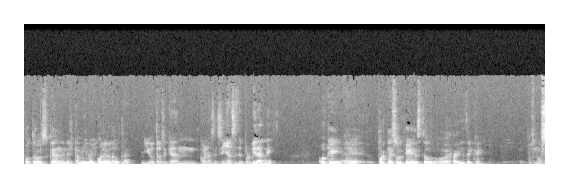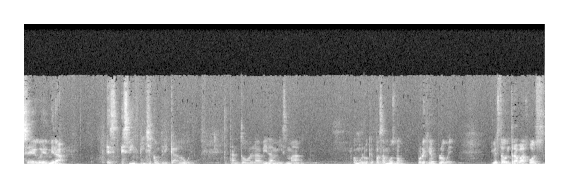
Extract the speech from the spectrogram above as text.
otros quedan en el camino, ¿y cuál era la otra? Y otros se quedan con las enseñanzas de por vida, güey. Ok, eh, ¿por qué surge esto o a raíz de qué? Pues no sé, güey, mira, es, es bien pinche complicado, güey. Tanto la vida misma como lo que pasamos, ¿no? Por ejemplo, güey, yo he estado en trabajos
